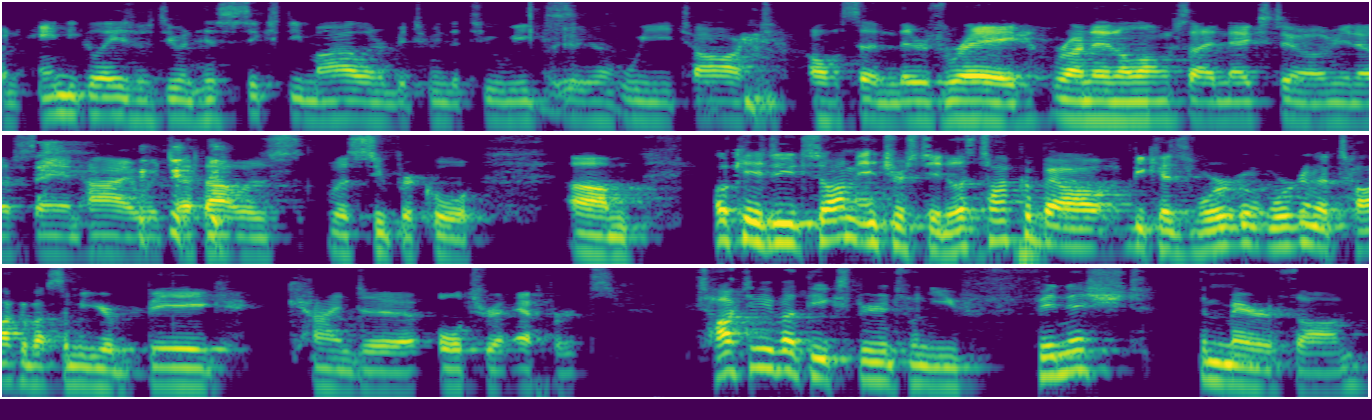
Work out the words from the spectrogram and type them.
when Andy Glaze was doing his 60 miler in between the two weeks, yeah. we talked. All of a sudden, there's Ray running alongside next to him, you know, saying hi, which I thought was was super cool. Um, okay, dude. So I'm interested. Let's talk about because we're we're going to talk about some of your big kind of ultra efforts. Talk to me about the experience when you finished the marathon.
